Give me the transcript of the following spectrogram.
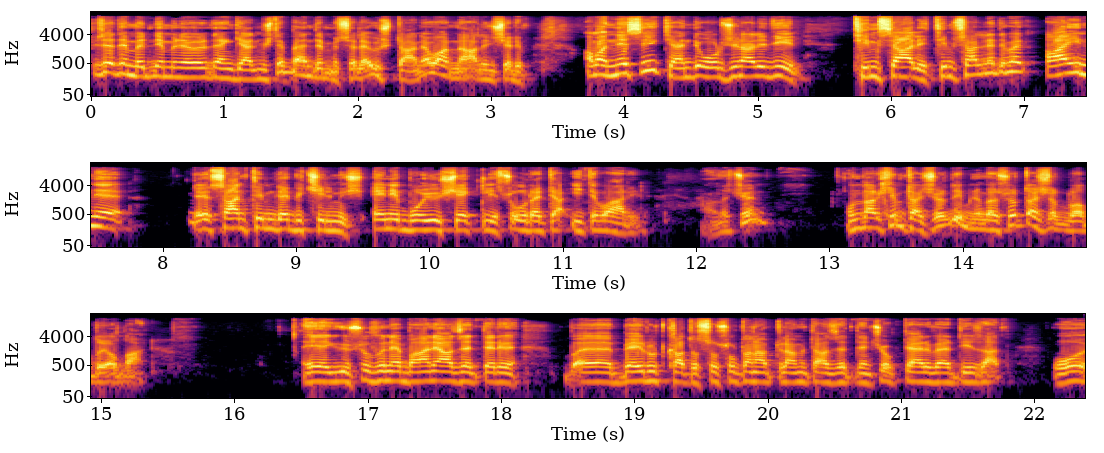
Bize de Medine Münevvere'den gelmişti. Ben de mesela üç tane var Nalin Şerif. Ama nesi? Kendi orijinali değil. Timsali. Timsal ne demek? Aynı e, santimde biçilmiş. Eni boyu, şekli, sureti itibariyle. Onun için onlar kim taşırdı? İbn-i Mesud taşırdı radıyallahu anh. E, Yusuf-u Nebani Hazretleri e, Beyrut Kadısı Sultan Abdülhamit Hazretleri'nin çok değer verdiği zat. O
